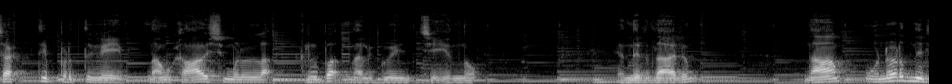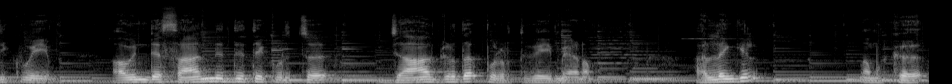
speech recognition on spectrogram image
ശക്തിപ്പെടുത്തുകയും നമുക്ക് ആവശ്യമുള്ള കൃപ നൽകുകയും ചെയ്യുന്നു. എന്നിരുന്നാലും നാം ഉണർന്നിരിക്കുകയും അവന്റെ സാന്നിധ്യത്തെക്കുറിച്ച് ജാഗ്രത പുലർത്തുകയും വേണം. അല്ലെങ്കിൽ നമുക്ക്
